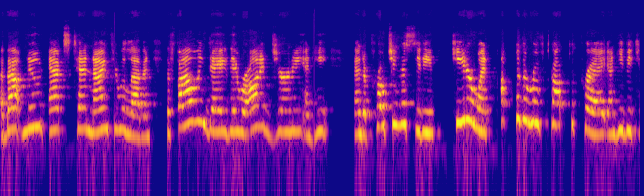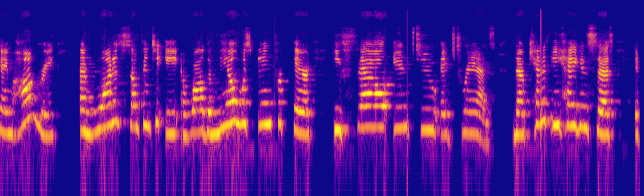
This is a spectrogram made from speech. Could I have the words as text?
About noon, Acts 10 9 through 11. The following day, they were on a journey, and he and approaching the city, Peter went up to the rooftop to pray, and he became hungry and wanted something to eat. And while the meal was being prepared, he fell into a trance. Now, Kenneth E. Hagin says a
